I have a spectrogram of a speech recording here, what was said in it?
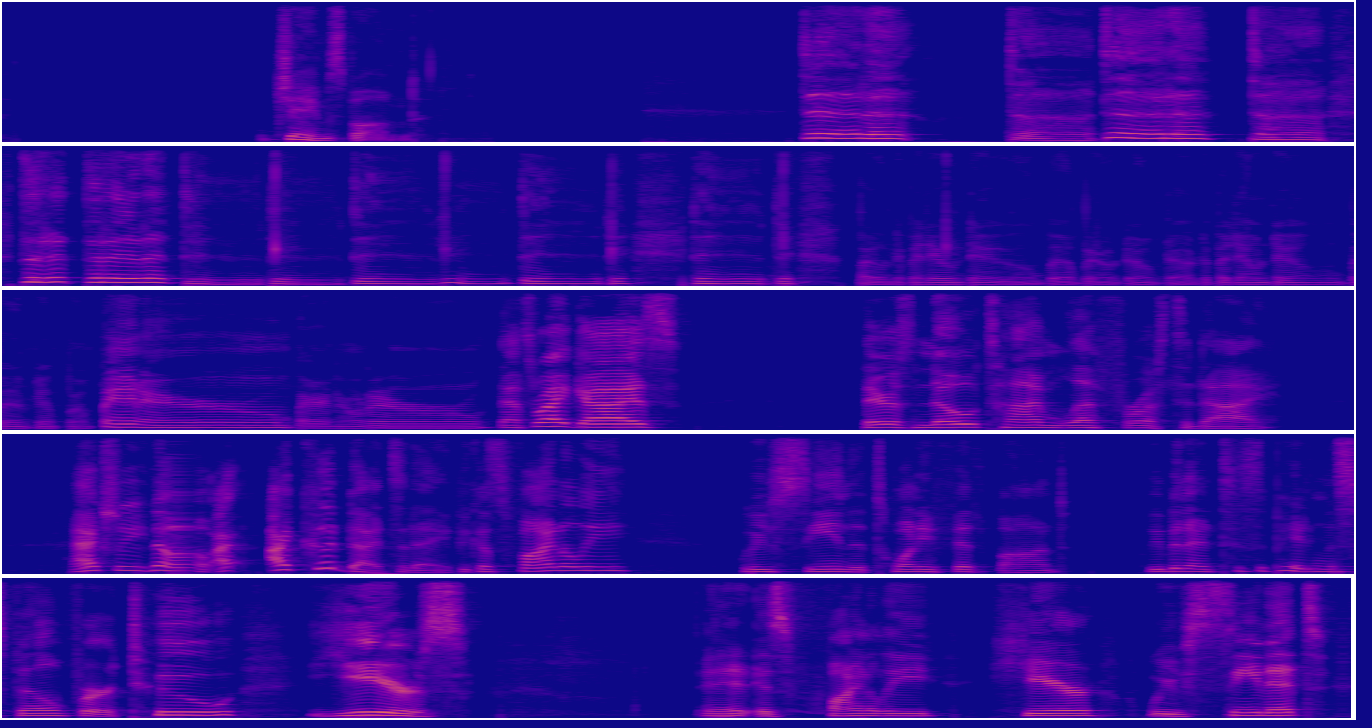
James Bond. That's right, guys. There's no time left for us to die. Actually, no, I, I could die today because finally we've seen the 25th Bond. We've been anticipating this film for two years. And it is finally here. We've seen it.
